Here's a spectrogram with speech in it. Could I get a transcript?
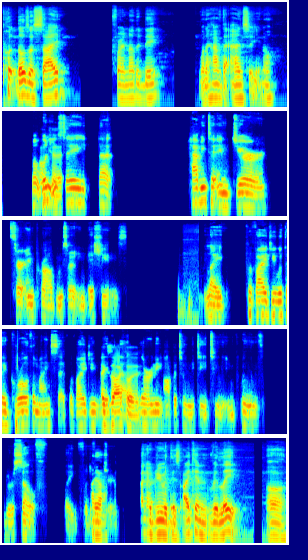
put those aside for another day when I have the answer. You know. But wouldn't you say that having to endure certain problems, certain issues, like provide you with a growth mindset, provide you with Exactly. that learning opportunity to improve yourself, like for the Yeah. future? I agree with this. I can relate uh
